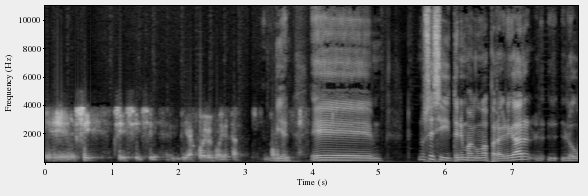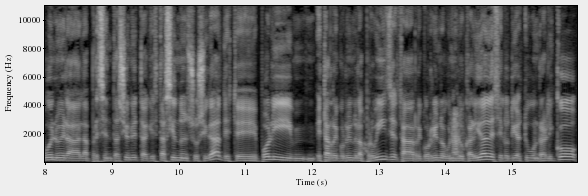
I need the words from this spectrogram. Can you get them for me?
Eh, sí, sí, sí, sí. El día jueves voy a estar. Bien. Eh, no sé si tenemos algo más para agregar. Lo bueno era la presentación esta que está haciendo en sociedad. Este Poli está recorriendo las provincias, está recorriendo algunas localidades. El otro día estuvo en Ralicó.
